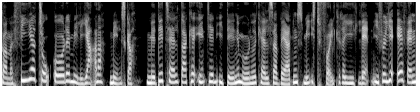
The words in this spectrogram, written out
,428 milliarder mennesker. Med det tal, der kan Indien i denne måned kalde sig verdens mest folkerige land. Ifølge FN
